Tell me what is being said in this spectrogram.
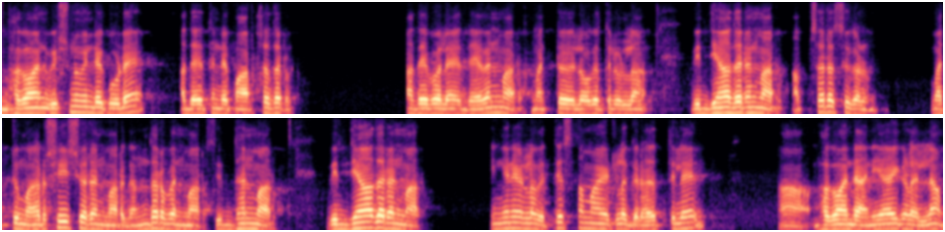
ഭഗവാൻ വിഷ്ണുവിന്റെ കൂടെ അദ്ദേഹത്തിന്റെ പാർഷദർ അതേപോലെ ദേവന്മാർ മറ്റ് ലോകത്തിലുള്ള വിദ്യാധരന്മാർ അപ്സരസുകൾ മറ്റു മഹർഷീശ്വരന്മാർ ഗന്ധർവന്മാർ സിദ്ധന്മാർ വിദ്യാധരന്മാർ ഇങ്ങനെയുള്ള വ്യത്യസ്തമായിട്ടുള്ള ഗ്രഹത്തിലെ ഭഗവാന്റെ അനുയായികളെല്ലാം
